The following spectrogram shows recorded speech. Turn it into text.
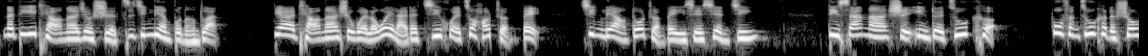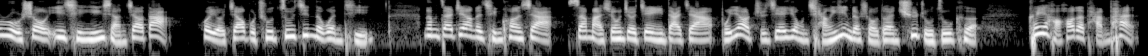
那第一条呢，就是资金链不能断；第二条呢，是为了未来的机会做好准备，尽量多准备一些现金；第三呢，是应对租客。部分租客的收入受疫情影响较大，会有交不出租金的问题。那么在这样的情况下，三马兄就建议大家不要直接用强硬的手段驱逐租客，可以好好的谈判，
